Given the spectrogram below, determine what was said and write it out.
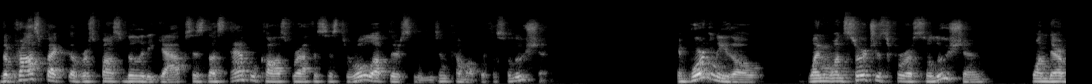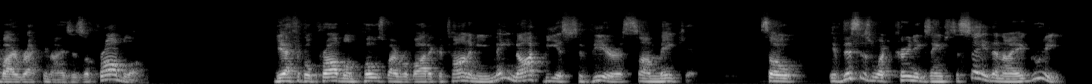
The prospect of responsibility gaps is thus ample cause for ethicists to roll up their sleeves and come up with a solution. Importantly, though, when one searches for a solution, one thereby recognizes a problem. The ethical problem posed by robotic autonomy may not be as severe as some make it. So, if this is what Koenigs aims to say, then I agree,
